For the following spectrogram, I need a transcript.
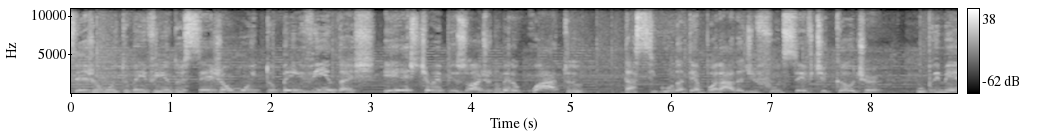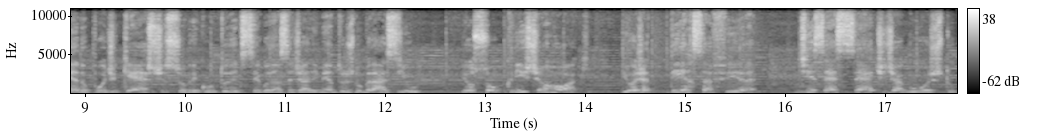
Sejam muito bem-vindos, sejam muito bem-vindas. Este é o episódio número 4 da segunda temporada de Food Safety Culture, o primeiro podcast sobre cultura de segurança de alimentos no Brasil. Eu sou Christian Rock e hoje é terça-feira, 17 de agosto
